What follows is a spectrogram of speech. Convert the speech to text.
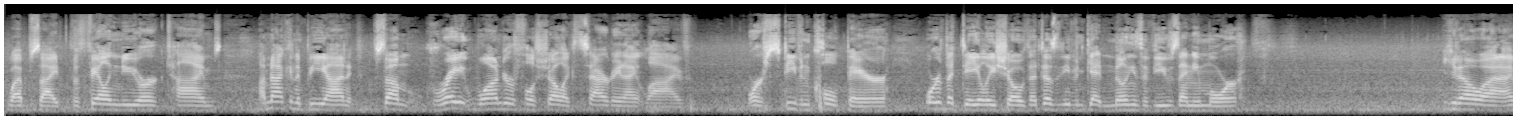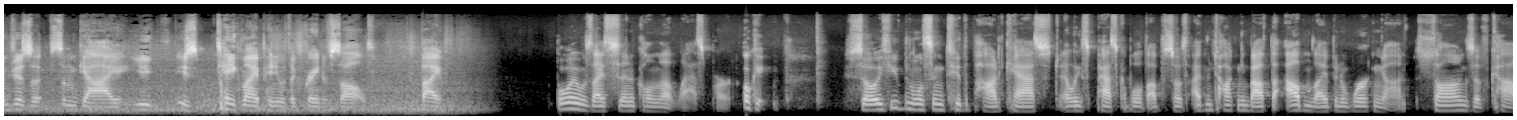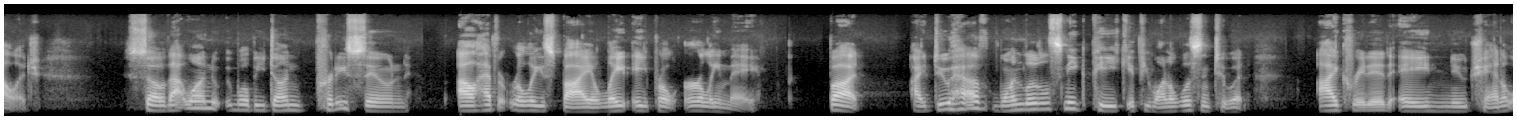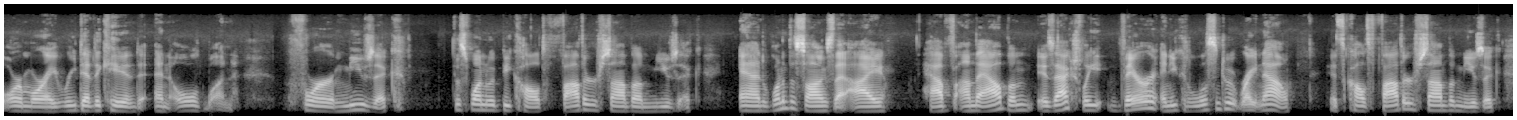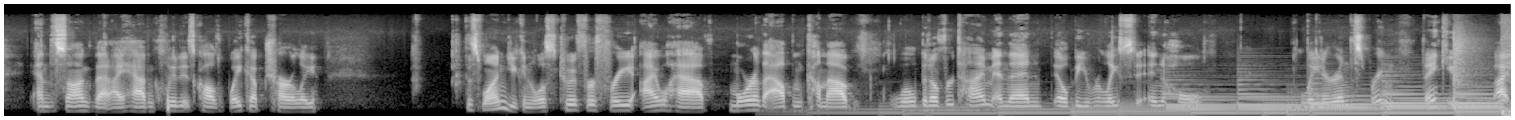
website, the failing New York Times. I'm not going to be on some great, wonderful show like Saturday Night Live or Stephen Colbert or The Daily Show that doesn't even get millions of views anymore. You know, uh, I'm just a, some guy. You, you just take my opinion with a grain of salt. Bye. Boy, was I cynical in that last part. Okay, so if you've been listening to the podcast, at least past couple of episodes, I've been talking about the album that I've been working on, Songs of College. So that one will be done pretty soon. I'll have it released by late April, early May. But I do have one little sneak peek if you want to listen to it. I created a new channel, or more, I rededicated an old one for music. This one would be called Father Samba Music. And one of the songs that I have on the album is actually there, and you can listen to it right now. It's called Father Samba Music, and the song that I have included is called Wake Up Charlie. This one, you can listen to it for free. I will have more of the album come out a little bit over time, and then it'll be released in whole later in the spring. Thank you. Bye.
